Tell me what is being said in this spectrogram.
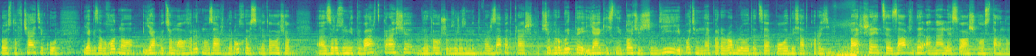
просто в чатіку, як завгодно. Я по цьому алгоритму завжди рухаюся для того, щоб е, зрозуміти вас краще, для того, щоб зрозуміти ваш запит краще, щоб робити якісні точечні дії і потім не перероблювати це по десятку разів. Перший це завжди аналіз вашого стану,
